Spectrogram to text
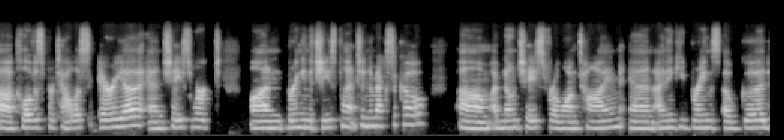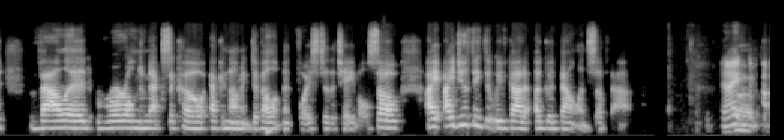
uh, Clovis Portales area, and Chase worked on bringing the cheese plant to New Mexico. Um, I've known Chase for a long time, and I think he brings a good, valid rural New Mexico economic development voice to the table. So I, I do think that we've got a, a good balance of that. And I, uh,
